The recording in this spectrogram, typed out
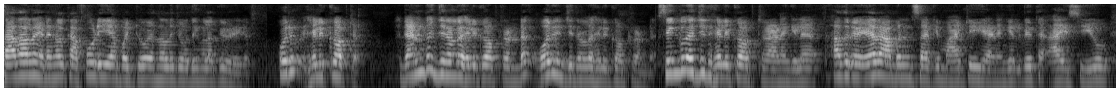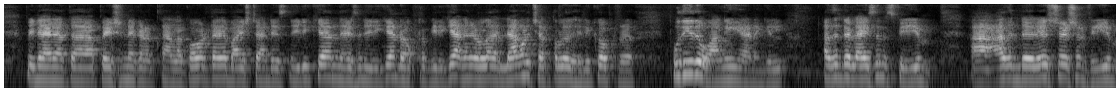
സാധാരണ ജനങ്ങൾക്ക് അഫോർഡ് ചെയ്യാൻ പറ്റുമോ എന്നുള്ള ചോദ്യങ്ങളൊക്കെ വരും. ഒരു ഹെലികോപ്റ്റർ രണ്ട് എഞ്ചിനുള്ള ഹെലികോപ്റ്റർ ഉണ്ട് ഒരു എഞ്ചിനുള്ള ഹെലികോപ്റ്റർ ഉണ്ട്. സിംഗിൾ എഞ്ചിൻ ഹെലികോപ്റ്റർ ആണെങ്കിൽ അതൊരു എയർ ആംബുലൻസ് ആക്കി മാറ്റുകയാണെങ്കിൽ വിത്ത് ഐ സി യു പിന്നെ അതിനകത്ത് പേഷ്യന്റിനെ കിടക്കാനുള്ള കോട്ടെ ബൈസ്റ്റാൻഡേഴ്സിന് ഇരിക്കാൻ നേഴ്സിന് ഇരിക്കാൻ ഡോക്ടർക്ക് ഇരിക്കാൻ അങ്ങനെയുള്ള എല്ലാം കൂടി ചേർത്തുള്ള ഒരു ഹെലികോപ്റ്റർ പുതിയത് വാങ്ങുകയാണെങ്കിൽ അതിന്റെ ലൈസൻസ് ഫീയും അതിന്റെ രജിസ്ട്രേഷൻ ഫീയും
